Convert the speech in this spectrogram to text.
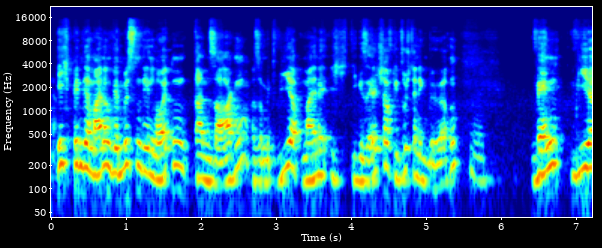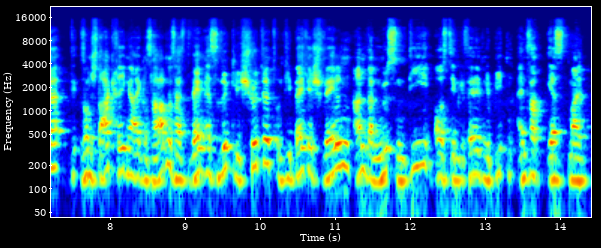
Ja. Ich bin der Meinung, wir müssen den Leuten dann sagen, also mit wir meine ich die Gesellschaft, die zuständigen Behörden, mhm. wenn wir so ein Starkregenereignis haben, das heißt, wenn es wirklich schüttet und die Bäche schwellen an, dann müssen die aus den gefährdeten Gebieten einfach erstmal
